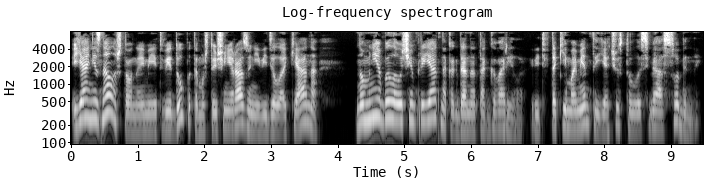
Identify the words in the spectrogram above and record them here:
Я не знала, что она имеет в виду, потому что еще ни разу не видела океана, но мне было очень приятно, когда она так говорила, ведь в такие моменты я чувствовала себя особенной.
